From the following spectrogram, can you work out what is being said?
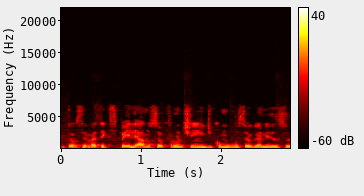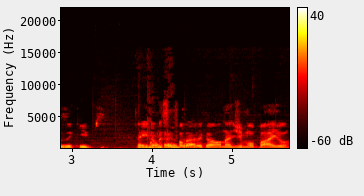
Então você vai ter que espelhar no seu front-end como você organiza suas equipes. Né, e não o Você falou contrário. legal, né, de mobile,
